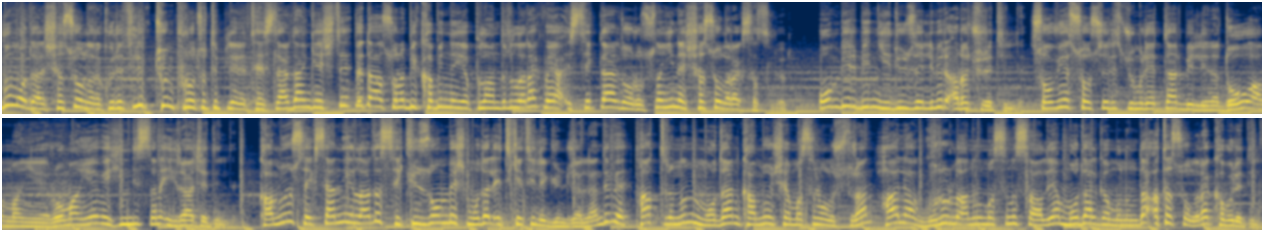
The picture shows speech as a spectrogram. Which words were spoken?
Bu model şasi olarak üretilip tüm prototipleri testlerden geçti ve daha sonra bir kabinle yapılandırılarak veya istekler doğrultusunda yine şasi olarak satılıyordu. 11.751 araç üretildi. Sovyet Sosyalist Cumhuriyetler Birliği'ne Doğu Almanya'ya, Romanya'ya ve Hindistan'a ihraç edildi. Kamyon 80'li yıllarda 815 model etiketiyle güncellendi ve Tatra'nın modern kamyon şemasını oluşturan, hala gururla anılmasını sağlayan model gamının da atası olarak kabul edildi.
